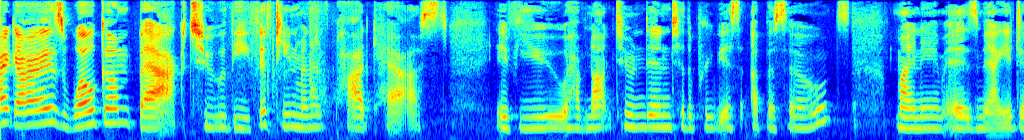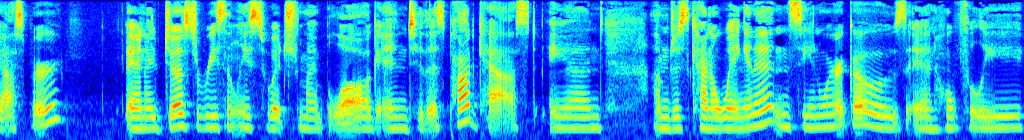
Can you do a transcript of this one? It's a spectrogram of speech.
Hi, guys. Welcome back to the 15 Minutes Podcast. If you have not tuned in to the previous episodes, my name is Maggie Jasper, and I just recently switched my blog into this podcast, and I'm just kind of winging it and seeing where it goes, and hopefully,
